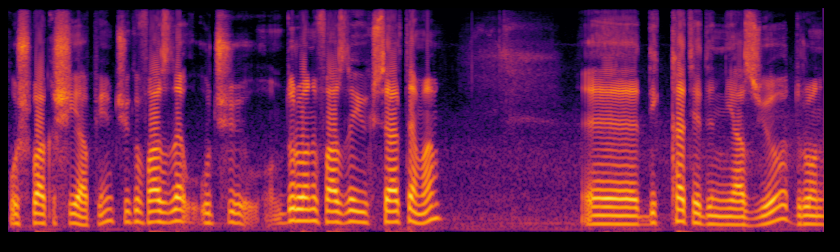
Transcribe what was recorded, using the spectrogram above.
kuş bakışı yapayım. Çünkü fazla uçu drone'u fazla yükseltemem. Ee, dikkat edin yazıyor drone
